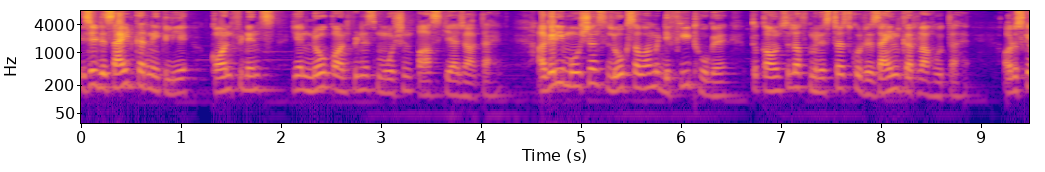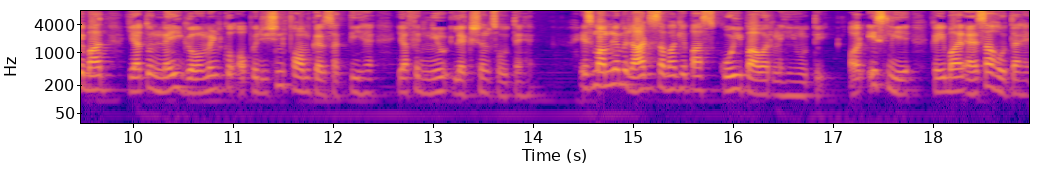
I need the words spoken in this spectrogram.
इसे डिसाइड करने के लिए कॉन्फिडेंस या नो कॉन्फिडेंस मोशन पास किया जाता है। अगर ये मोशंस लोकसभा में डिफीट हो गए तो काउंसिल ऑफ़ मिनिस्टर्स को रिजाइन करना होता है। और उसके बाद या तो नई गवर्नमेंट को अपोजिशन फॉर्म कर सकती है या फिर न्यू इलेक्शंस होते हैं। इस मामले में राज्यसभा के पास कोई पावर नहीं होती। और इसलिए कई बार ऐसा होता है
